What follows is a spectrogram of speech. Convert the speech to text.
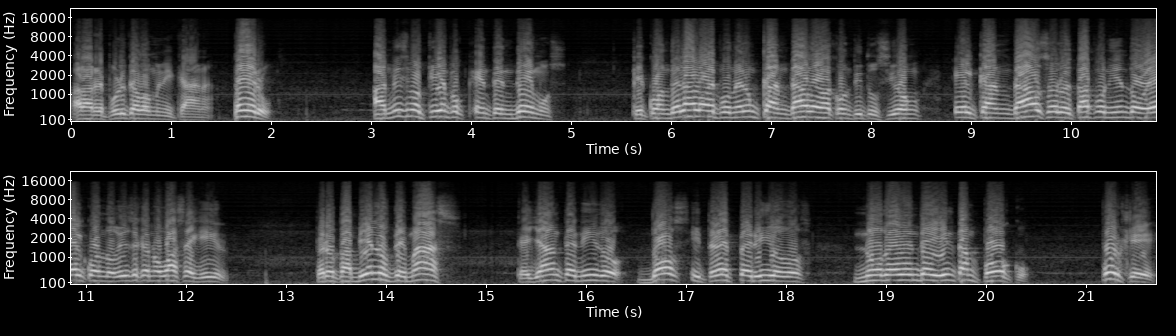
a la República Dominicana. Pero al mismo tiempo entendemos que cuando él habla de poner un candado a la Constitución, el candado se lo está poniendo él cuando dice que no va a seguir. Pero también los demás que ya han tenido dos y tres periodos no deben de ir tampoco. ¿Por qué?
